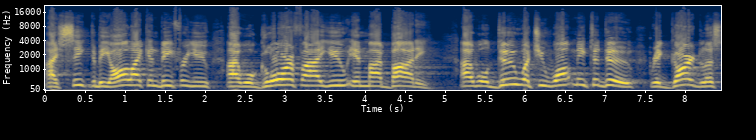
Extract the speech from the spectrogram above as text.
I seek to be all I can be for you. I will glorify you in my body. I will do what you want me to do, regardless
